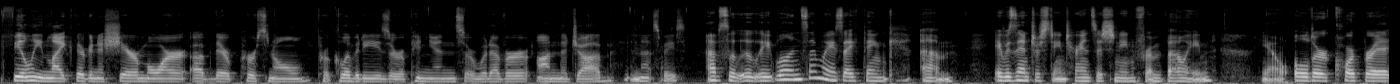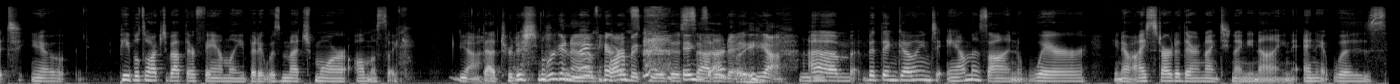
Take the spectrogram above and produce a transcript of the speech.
feeling like they're going to share more of their personal proclivities or opinions or whatever on the job in that space absolutely well in some ways i think um, it was interesting transitioning from boeing you know, older corporate, you know, people talked about their family, but it was much more almost like yeah that traditional we're gonna barbecue this exactly. saturday yeah mm-hmm. um, but then going to amazon where you know i started there in 1999 and it was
